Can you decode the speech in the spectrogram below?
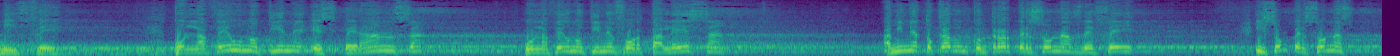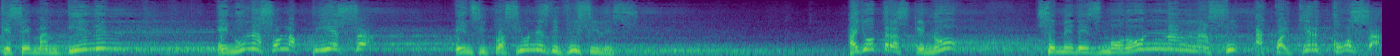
mi fe. Con la fe uno tiene esperanza, con la fe uno tiene fortaleza. A mí me ha tocado encontrar personas de fe y son personas que se mantienen en una sola pieza en situaciones difíciles. Hay otras que no, se me desmoronan así a cualquier cosa.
